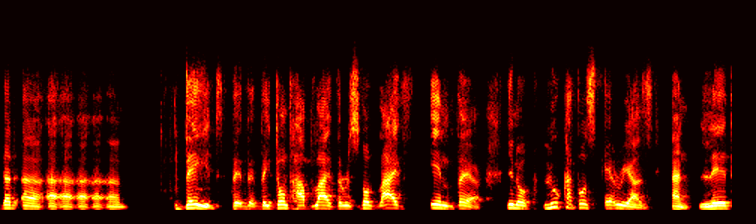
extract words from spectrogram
that uh, uh, uh, uh um, dead? They, they, they don't have life. There is no life in there. You know, look at those areas and let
